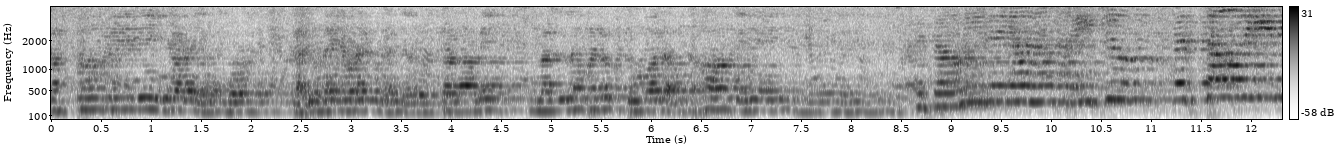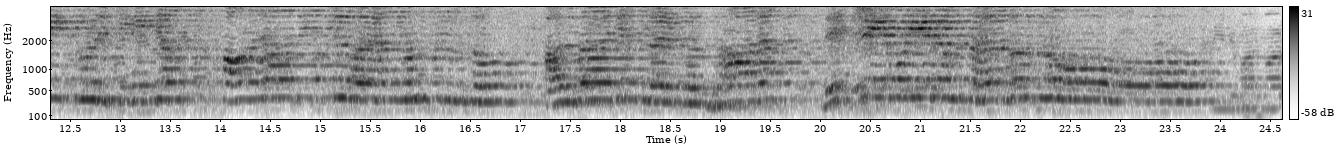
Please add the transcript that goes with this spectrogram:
കർത്താവേ നീ അണയുമ്പോൾ കരുണയുടെ നിർത്തണമേ. നല്ല മരത്തുമലഭാഗേ കർത്താവിനെ ഞാൻ ആശ്രയിച്ചു. കർത്താവേ നീ കുരിശിനെ ഞാൻ ആരാധിച്ചു വഴങ്ങുന്നു അത് കാര്യങ്ങൾക്ക് ഉദ്ധാരം നൽകുന്നു നീതിമാന്മാർ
